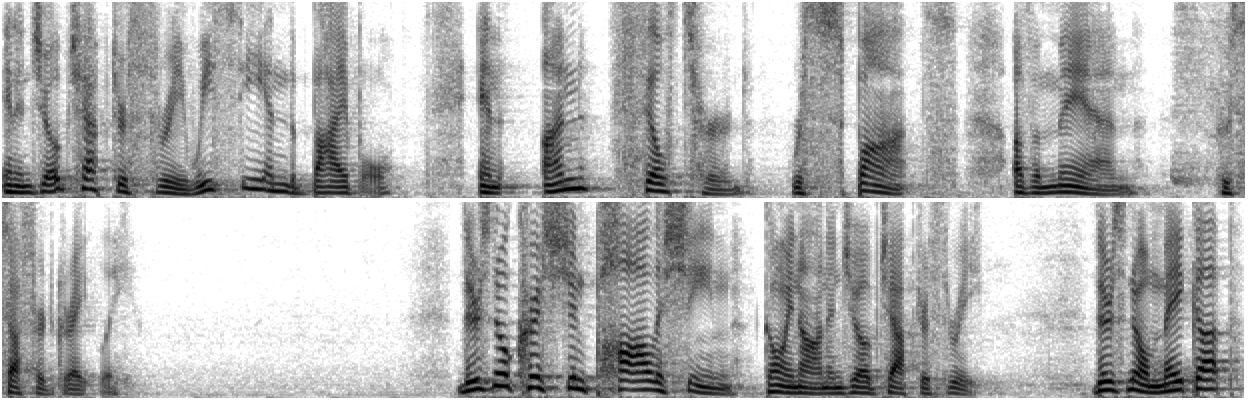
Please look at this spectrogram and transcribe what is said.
And in Job chapter 3, we see in the Bible an unfiltered response of a man who suffered greatly. There's no Christian polishing going on in Job chapter 3. There's no makeup.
